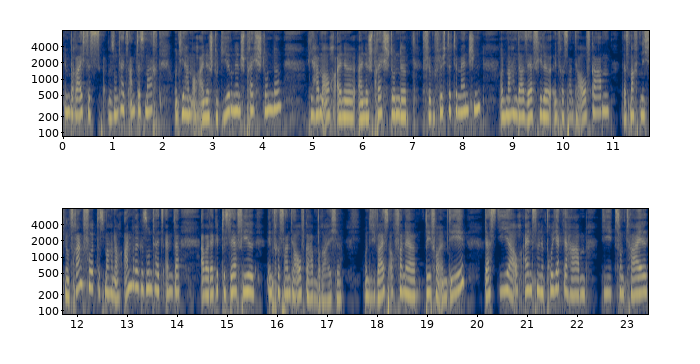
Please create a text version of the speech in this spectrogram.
im Bereich des Gesundheitsamtes macht und die haben auch eine Studierendensprechstunde. Die haben auch eine, eine Sprechstunde für geflüchtete Menschen und machen da sehr viele interessante Aufgaben. Das macht nicht nur Frankfurt, das machen auch andere Gesundheitsämter, aber da gibt es sehr viel interessante Aufgabenbereiche. Und ich weiß auch von der BVMD, dass die ja auch einzelne Projekte haben, die zum Teil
